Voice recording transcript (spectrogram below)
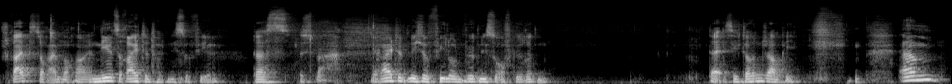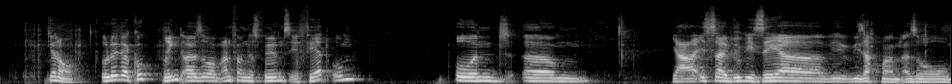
schreibt es doch einfach rein. Nils reitet halt nicht so viel. Das ist wahr. Er reitet nicht so viel und wird nicht so oft geritten. Da ist sich doch ein Jumpy. Ähm, genau. Olivia Cook bringt also am Anfang des Films ihr Pferd um und ähm, ja, ist halt wirklich sehr, wie, wie sagt man, also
